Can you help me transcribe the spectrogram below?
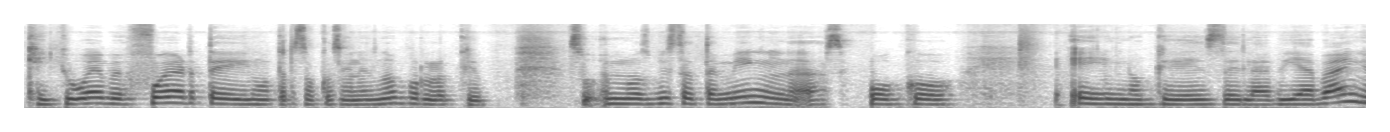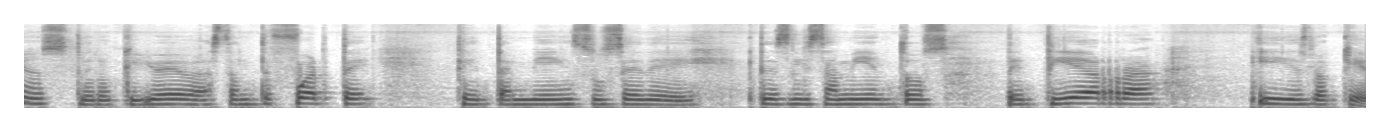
que llueve fuerte en otras ocasiones, ¿no? Por lo que hemos visto también hace poco en lo que es de la vía Baños, de lo que llueve bastante fuerte, que también sucede deslizamientos de tierra y es lo que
